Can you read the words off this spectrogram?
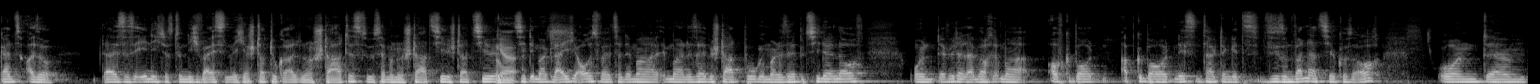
ganz, also da ist es ähnlich, dass du nicht weißt, in welcher Stadt du gerade noch startest. Du bist einfach nur Startziel, Startziel. Ja. Sieht immer gleich aus, weil es halt immer, immer derselbe Startbogen, immer derselbe Zieleinlauf. Und der wird halt einfach immer aufgebaut, abgebaut. Nächsten Tag, dann geht es wie so ein Wanderzirkus auch. Und ähm,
